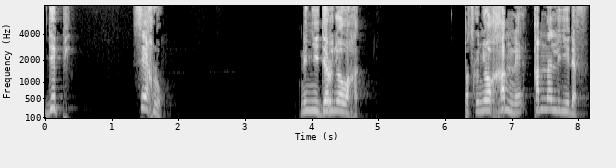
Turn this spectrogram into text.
Jéppi. Seexlu. Nit ñi wax ak. Parce que ñoo xam ne xam na li ñuy def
